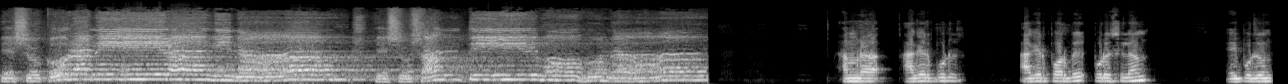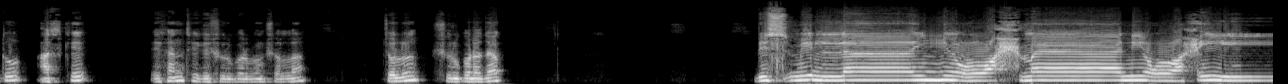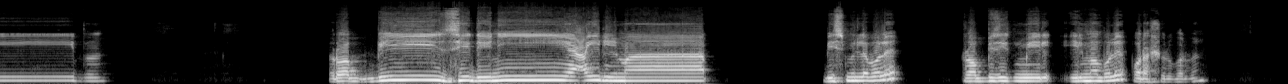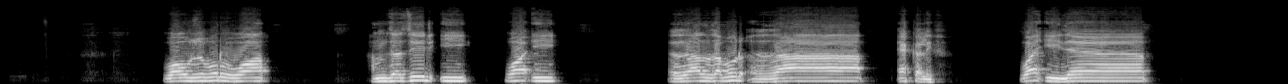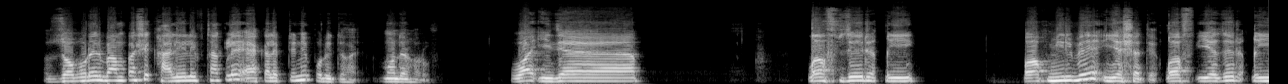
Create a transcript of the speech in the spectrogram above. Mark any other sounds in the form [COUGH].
এসো কোরআনের আমিনা এসো শান্তির মোহনা। আমরা আগের পর- আগের পর্বে পড়েছিলাম, এই পর্যন্ত আজকে এখান থেকে শুরু করব ইনশাল্লাহ চলুন, শুরু করা যাক। বিসমিল্লাহির রহমানির রহিম। রব্বি জিদনি ইলমা। বিসমিল্লাহ বলে, রব্বি জিদনি ইলমা বলে পড়া শুরু করবেন। ওয়াও জবর ওয়া হামজাজের ই, ওয়া ই রাল জবর রা এক আলিফ। ওয়া ইদা জবরের বাম পাশে খালি আলিফ থাকলে এক আলিফ টেনে পড়িতে হয়, মদের হরফ। ওয়া ইদা কফ জের কি কফ মিলবে ইয়ের সাথে কফ ইয়াজের কি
